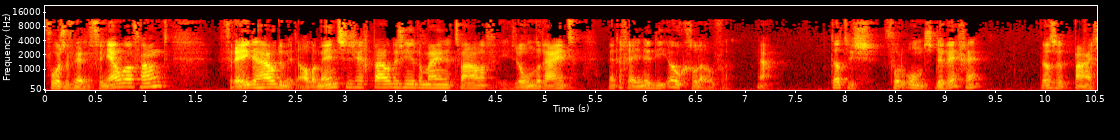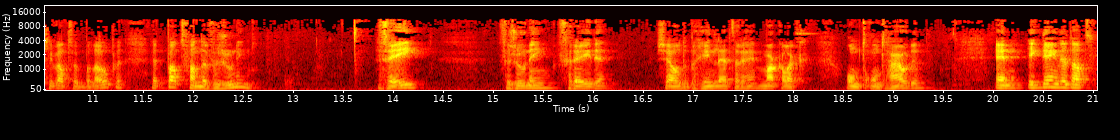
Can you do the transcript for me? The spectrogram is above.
Voor zover het van jou afhangt. Vrede houden met alle mensen, zegt Paulus in Romeinen 12. In zonderheid met degene die ook geloven. Nou, dat is voor ons de weg, hè. Dat is het paadje wat we belopen. Het pad van de verzoening. V, verzoening, vrede. Zelfde beginletter, hè. Makkelijk om te onthouden. En ik denk dat dat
